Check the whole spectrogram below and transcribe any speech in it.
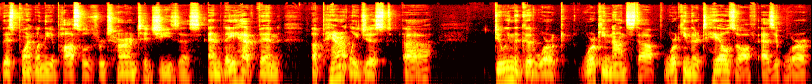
this point when the apostles return to Jesus, and they have been apparently just uh, doing the good work, working nonstop, working their tails off, as it were,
